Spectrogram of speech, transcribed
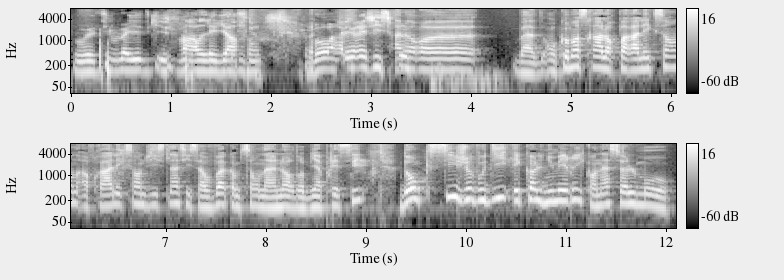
Vous- si vous voyez de qui je parle les garçons. Bon, allez Régis. Alors, euh, bah, on commencera alors par Alexandre. On fera Alexandre Gislin si ça vous va, comme ça on a un ordre bien précis. Donc, si je vous dis école numérique en un seul mot,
